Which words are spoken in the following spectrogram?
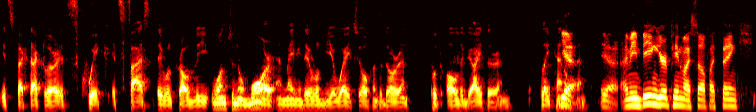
it's spectacular, it's quick, it's fast. They will probably want to know more, and maybe there will be a way to open the door and put all the guys there and play ten Yeah. on ten. Yeah, I mean, being European myself, I think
